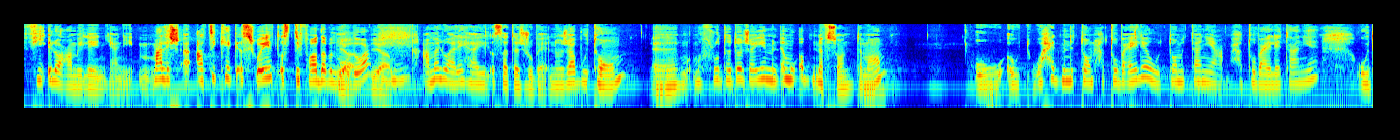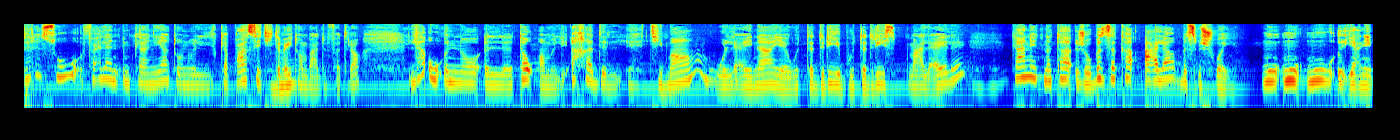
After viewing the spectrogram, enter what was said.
في له عاملين. يعني معلش أعطيك هيك شوية استفاضة بالموضوع. يلا. عملوا عليها هاي القصة تجربة. إنه جابوا توأم المفروض هدول جايين من أم وأب نفسهم تمام؟ وواحد من التوم حطوه بعيلة والتوم الثاني حطوه بعيلة ثانية ودرسوا فعلا إمكانياتهم وال capacity تبعتهم بعد فترة. لقوا إنه التوأم اللي أخذ الاهتمام والعناية والتدريب والتدريس مع العيلة كانت نتائجه بالذكاء أعلى بس بشوي. مو مو مو يعني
